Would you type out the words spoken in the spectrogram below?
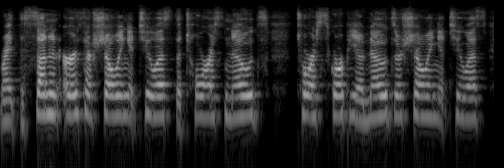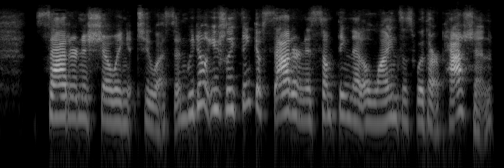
right? The sun and earth are showing it to us. The Taurus nodes, Taurus Scorpio nodes are showing it to us. Saturn is showing it to us. And we don't usually think of Saturn as something that aligns us with our passion.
